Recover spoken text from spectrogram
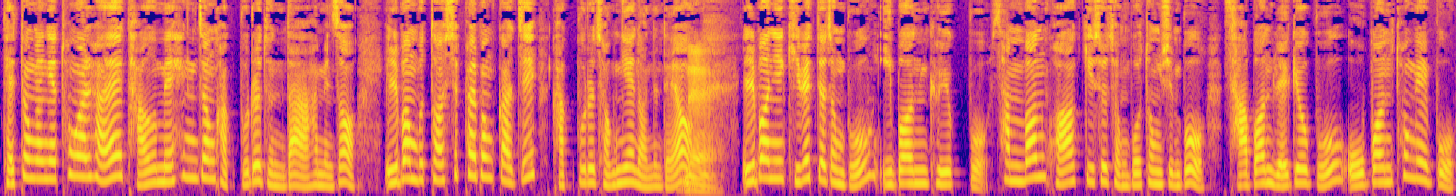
대통령의 통할하에 다음에 행정 각부를 둔다 하면서 1번부터 18번까지 각부를 정리해 놨는데요. 네. 1번이 기획재정부, 2번 교육부, 3번 과학기술정보통신부, 4번 외교부, 5번 통일부,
